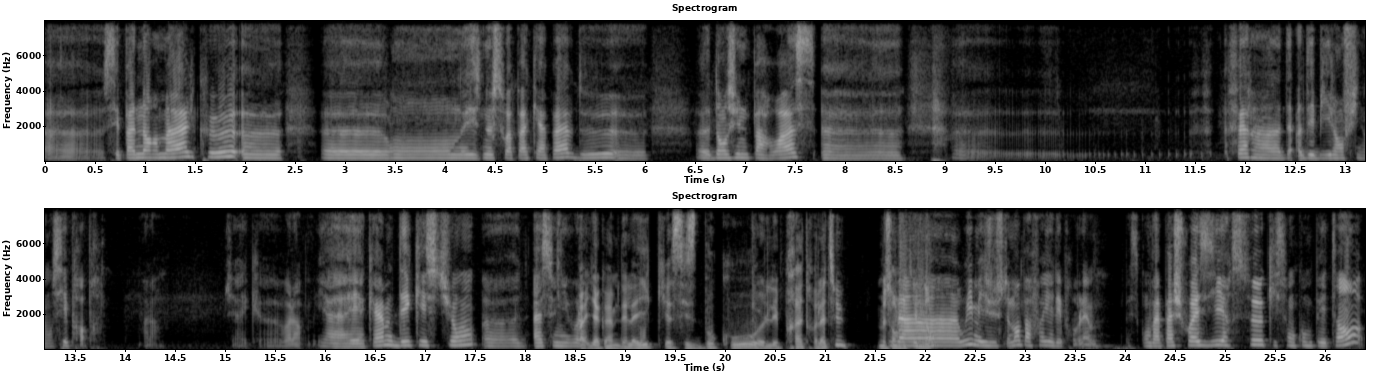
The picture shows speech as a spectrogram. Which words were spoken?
Euh, c'est pas normal que euh, euh, on ne soit pas capable de euh, dans une paroisse euh, euh, faire un, des bilans financiers propres. Voilà. Que, voilà, il y, a quand même des questions à ce niveau-là. Ah, il y a quand même des laïcs qui assistent beaucoup les prêtres là-dessus, me semble-t-il, ben, Oui, mais justement, parfois il y a des problèmes. Parce qu'on ne va pas choisir ceux qui sont compétents,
